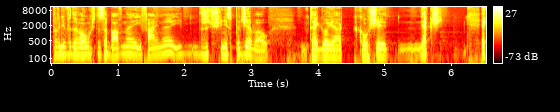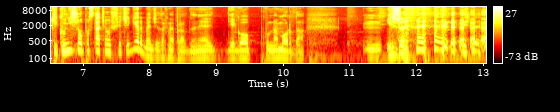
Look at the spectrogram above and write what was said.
pewnie wydawało mu się to zabawne i fajne i w życiu się nie spodziewał tego, jaką się, jak, jak ikoniczną postacią w świecie gier będzie tak naprawdę, nie? Jego kurna morda. I że, i, że,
